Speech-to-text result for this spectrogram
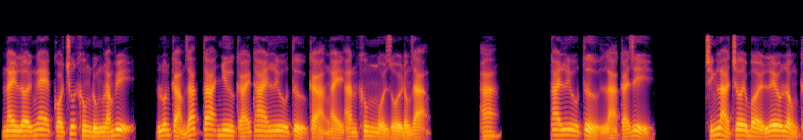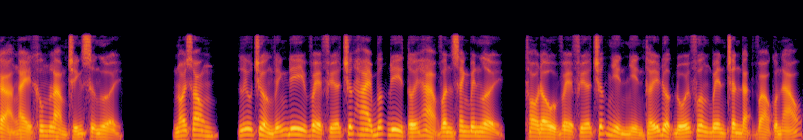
Này lời nghe có chút không đúng lắm vị, luôn cảm giác ta như cái thai lưu tử cả ngày ăn không ngồi rồi đồng dạng. a thai lưu tử là cái gì? Chính là chơi bời lêu lổng cả ngày không làm chính sự người. Nói xong, Lưu Trường Vĩnh đi về phía trước hai bước đi tới Hà Vân Xanh bên người, thò đầu về phía trước nhìn nhìn thấy được đối phương bên chân đặt vào quần áo.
